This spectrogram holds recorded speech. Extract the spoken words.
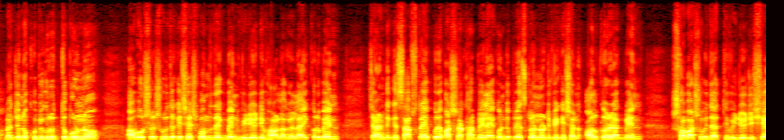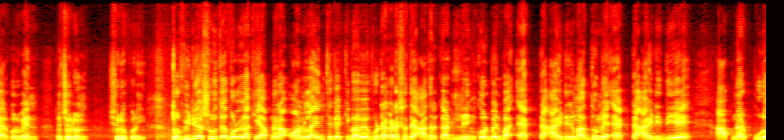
আপনার জন্য খুবই গুরুত্বপূর্ণ। অবশ্যই শুরু থেকে শেষ পর্যন্ত দেখবেন, ভিডিওটি ভালো লাগলে লাইক করবেন। চ্যানেলটিকে সাবস্ক্রাইব করে পাশে রাখা বেল আইকনটি প্রেস করে নোটিফিকেশন অল করে রাখবেন। সবার সুবিধার্থে ভিডিওটি শেয়ার করবেন। তো চলুন শুরু করি। তো ভিডিও শুরুতে বলে রাখি, আপনারা অনলাইন থেকে কীভাবে ভোটার কার্ডের সাথে আধার কার্ড লিঙ্ক করবেন বা একটা আইডির মাধ্যমে একটা আইডি দিয়ে আপনার পুরো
